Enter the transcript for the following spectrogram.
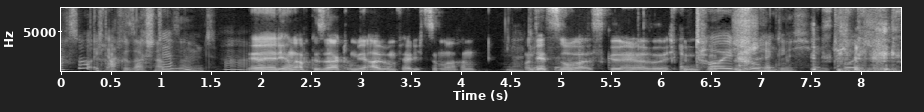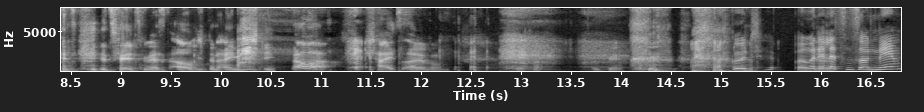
Ach so, ich Ach, dachte, abgesagt stimmt. Ah, Ja, ja, die haben abgesagt, um ihr Album fertig zu machen. na, Und jetzt sowas, gell? Also ich bin Enttäuschung. Schrecklich. Enttäuschung. Schon, jetzt jetzt fällt es mir erst auf. Ich bin eigentlich stinksauer. Scheiß Album. Okay. Gut. Wollen wir den letzten Song nehmen?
